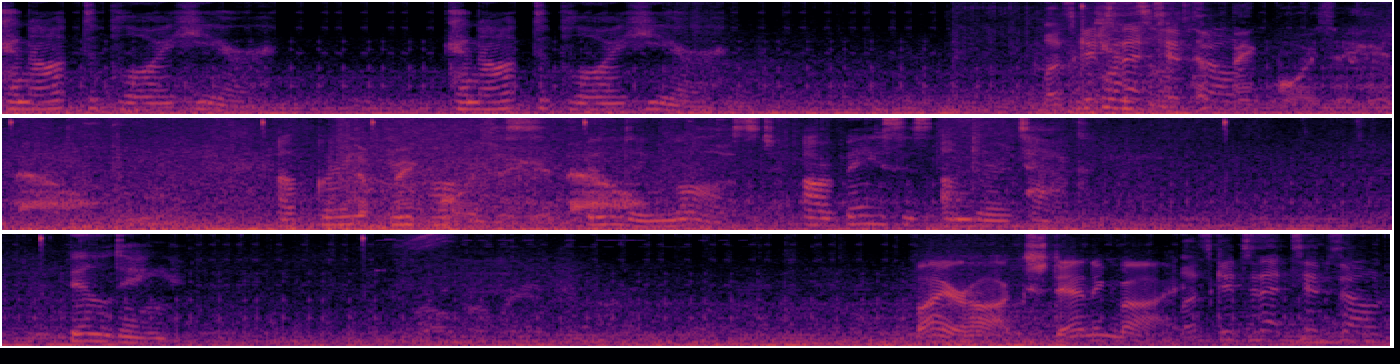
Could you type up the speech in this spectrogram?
Cannot deploy here. Cannot deploy here. Let's get Cancel. The big boys are here now. Upgrade The in big boys are progress. here now. Building lost. Our base is under attack. Building. Firehawk, standing by. Let's get to that tip zone.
